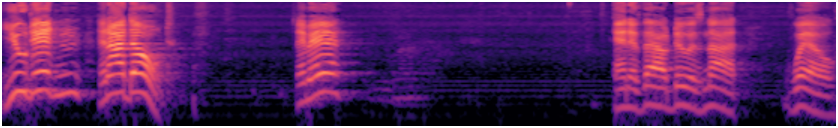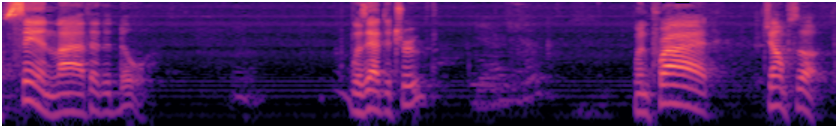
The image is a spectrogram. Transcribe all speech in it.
you didn't, and I don't. Amen? And if thou doest not well, sin lieth at the door. Was that the truth? When pride jumps up,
